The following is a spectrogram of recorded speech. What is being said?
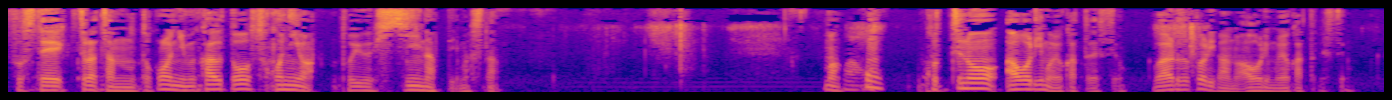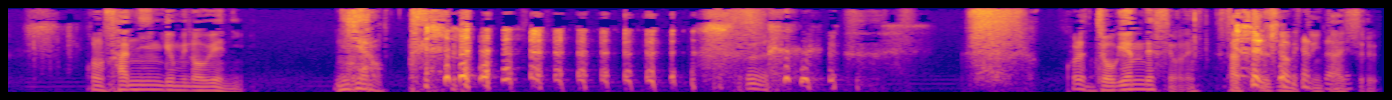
そして、キトラちゃんのところに向かうと、そこには、という引きになっていました。まあ、ここっちの煽りも良かったですよ。ワールドトリガーの煽りも良かったですよ。この三人組の上に、逃げろこれ助言ですよね。殺虫ジャンプに対する。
